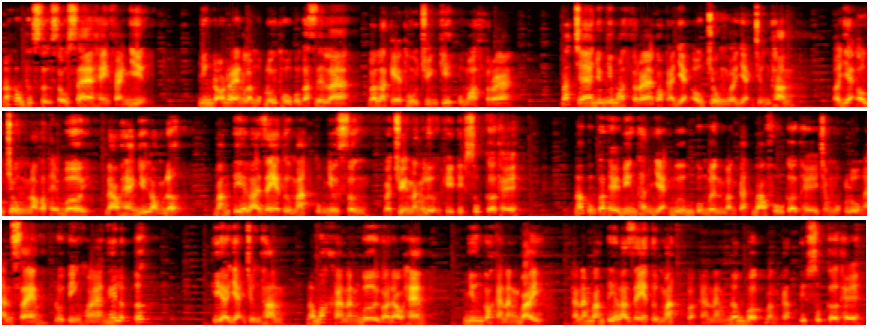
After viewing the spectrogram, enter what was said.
Nó không thực sự xấu xa hay phản diện, nhưng rõ ràng là một đối thủ của Godzilla và là kẻ thù truyền kiếp của Mothra. Bacha giống như Mothra có cả dạng ấu trùng và dạng trưởng thành. Ở dạng ấu trùng nó có thể bơi, đào hang dưới lòng đất, bắn tia laser từ mắt cũng như sừng và truyền năng lượng khi tiếp xúc cơ thể. Nó cũng có thể biến thành dạng bướm của mình bằng cách bao phủ cơ thể trong một luồng ánh sáng rồi tiến hóa ngay lập tức. Khi ở dạng trưởng thành, nó mất khả năng bơi và đào hang, nhưng có khả năng bay, khả năng bắn tia laser từ mắt và khả năng nâng vật bằng cách tiếp xúc cơ thể.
